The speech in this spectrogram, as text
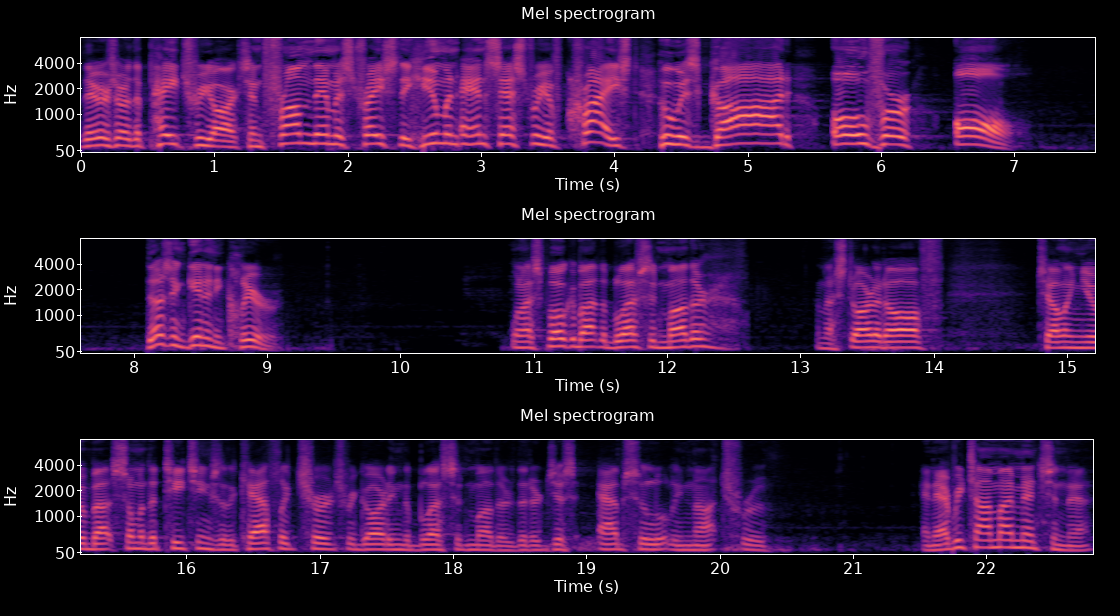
theirs are the patriarchs, and from them is traced the human ancestry of Christ, who is God over all. Doesn't get any clearer. When I spoke about the Blessed Mother, and I started off telling you about some of the teachings of the Catholic Church regarding the Blessed Mother that are just absolutely not true. And every time I mention that,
